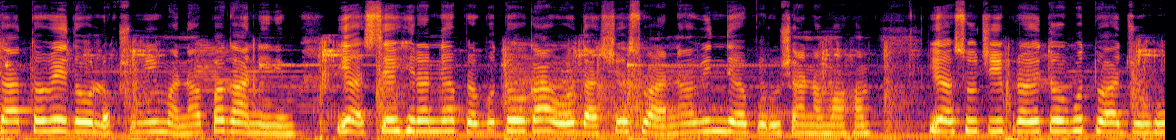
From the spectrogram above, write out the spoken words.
जातो वेदो लक्ष्मी मनपगानिनीं यस्य हिरण्यप्रभुतो गावो दास्य स्वान विन्द्य पुरुषा नमः यशुचि प्रयुतो भूत्वा जुहु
